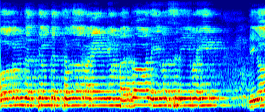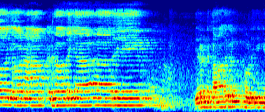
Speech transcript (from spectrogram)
ஓம் சத்யம் தத் சௌதோர்வரேண்யம் வர்கோ தேவஸ்ய தீமஹி தியோ யோனாம் பிரச்சோதயாதே இரண்டு காதுகள் கொடுங்க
